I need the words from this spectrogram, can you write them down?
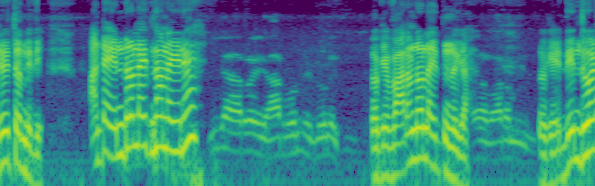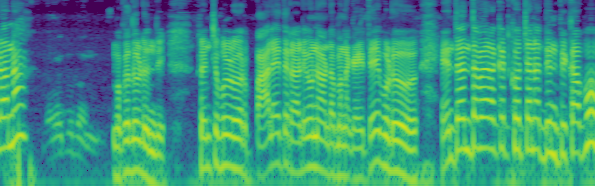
ఎనిమిది తొమ్మిది. అంటే ఎన్ని రోజులు అవుతుందన్న ఇది ఇది ఓకే వారం రోజులు అవుతుంది ఇక. ఓకే దీని దూడనా మగదుడు ఉంది మొక్కదూడు ఉంది. ఫ్రెండ్స్ ఇప్పుడు పాలు అయితే రెడీ ఉన్నాయంట మనకైతే. ఇప్పుడు ఎంత ఎంత వరకు ఎట్టుకొచ్చానా దీని పికప్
